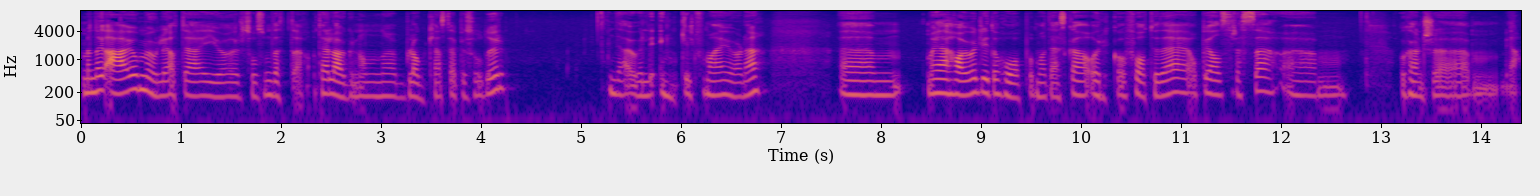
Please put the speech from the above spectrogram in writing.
men det er jo mulig at jeg gjør sånn som dette. At jeg lager noen bloggcast-episoder. Det er jo veldig enkelt for meg å gjøre det. Um, men jeg har jo et lite håp om at jeg skal orke å få til det oppi all stresset. Um, og kanskje ja,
